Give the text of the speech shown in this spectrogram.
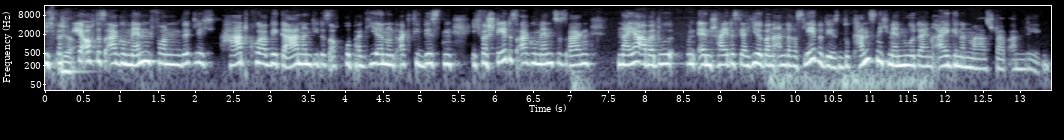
Ich verstehe ja. auch das Argument von wirklich Hardcore-Veganern, die das auch propagieren und Aktivisten. Ich verstehe das Argument zu sagen, naja, aber du entscheidest ja hier über ein anderes Lebewesen. Du kannst nicht mehr nur deinen eigenen Maßstab anlegen.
